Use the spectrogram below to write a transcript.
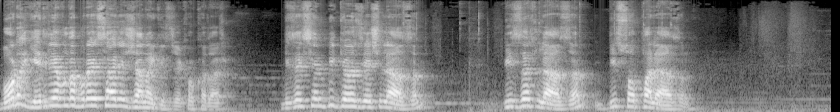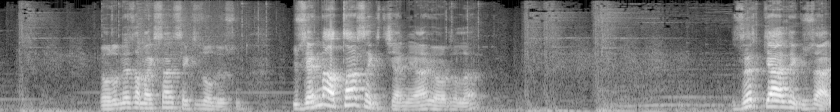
Bu arada 7 level'da buraya sadece Jana girecek o kadar. Bize şimdi bir gözyaşı lazım. Bir zırh lazım. Bir sopa lazım. Yordle ne zaman gitsen 8 oluyorsun. Üzerine atarsa gideceksin ya Yordle'a. Zırh geldi güzel.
